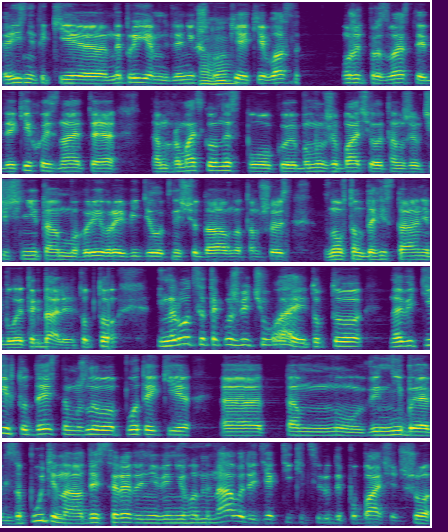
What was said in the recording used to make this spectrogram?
різні такі е, неприємні для них Ага. штуки, які власне можуть призвести до якихось, знаєте, там громадського неспокою, бо ми вже бачили там вже в Чечні там горів райвідділок нещодавно, там щось знов там в Дагестані було і так далі. Тобто, і народ це також відчуває. Тобто, навіть ті, хто десь там можливо потайки. Е, там ну він ніби як за Путіна, а десь всередині він його ненавидить. Як тільки ці люди побачать, що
